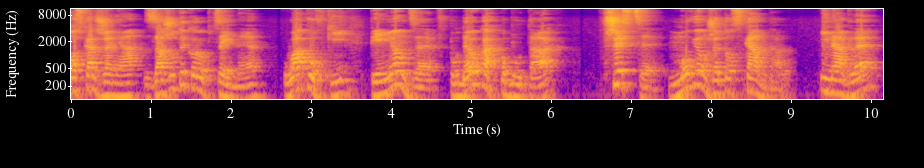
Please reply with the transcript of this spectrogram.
oskarżenia, zarzuty korupcyjne, łapówki, pieniądze w pudełkach po butach. Wszyscy mówią, że to skandal. I nagle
